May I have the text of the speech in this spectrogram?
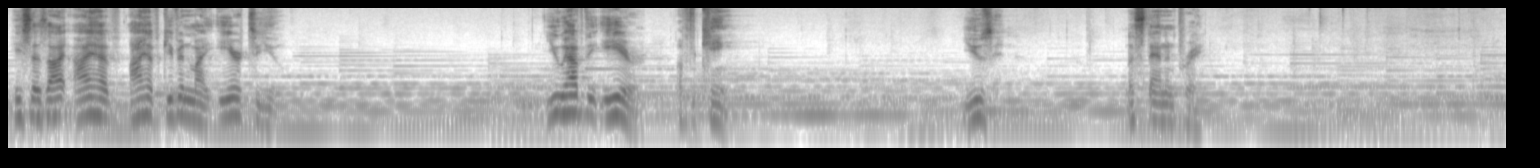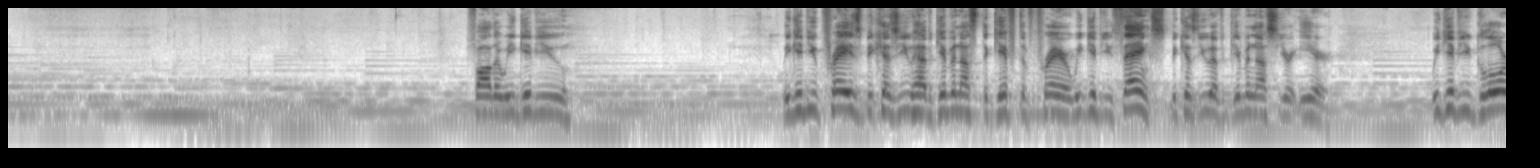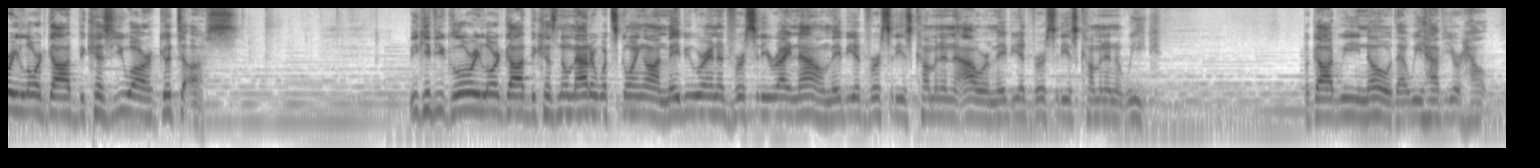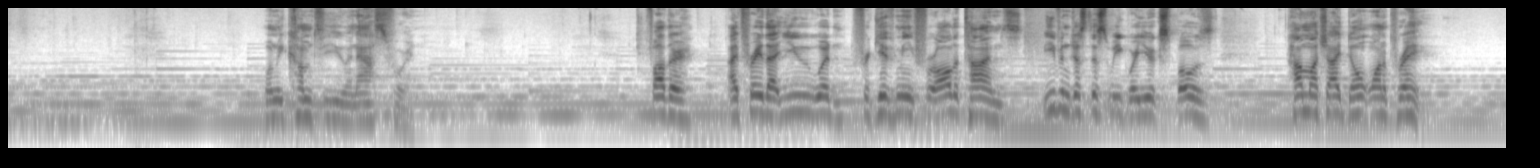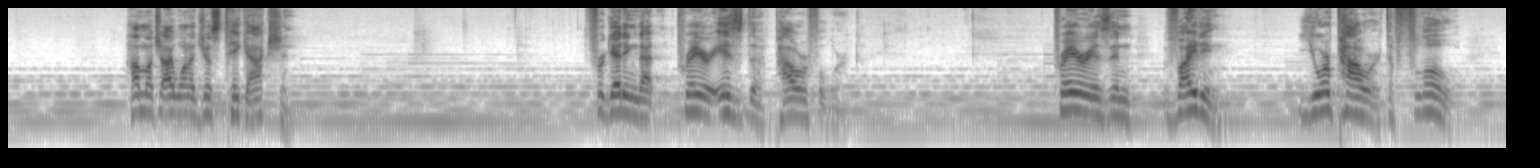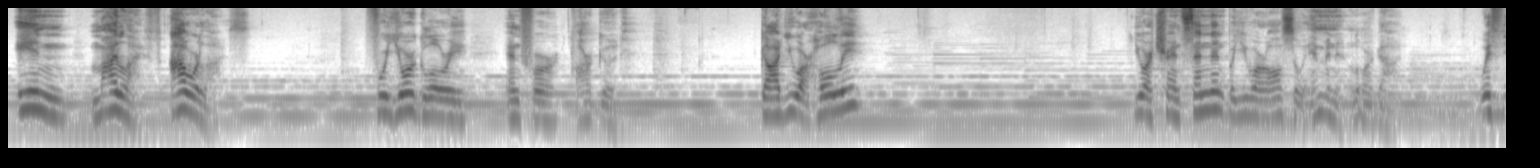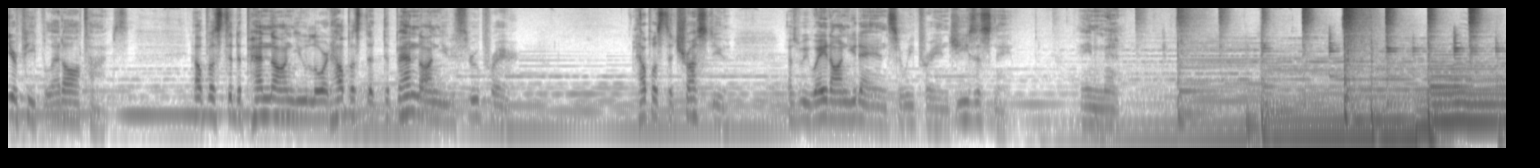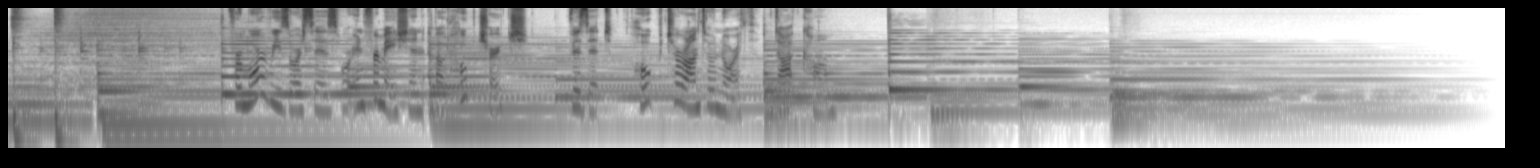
He says, I, I, have, I have given my ear to you. You have the ear of the king. Use it. Let's stand and pray. Father, we give you we give you praise because you have given us the gift of prayer. We give you thanks because you have given us your ear. We give you glory, Lord God, because you are good to us. We give you glory, Lord God, because no matter what's going on, maybe we're in adversity right now, maybe adversity is coming in an hour, maybe adversity is coming in a week. But God, we know that we have your help when we come to you and ask for it. Father, I pray that you would forgive me for all the times, even just this week, where you exposed how much I don't want to pray, how much I want to just take action. Forgetting that prayer is the powerful work. Prayer is inviting your power to flow in my life, our lives, for your glory and for our good. God, you are holy. You are transcendent, but you are also immanent, Lord God, with your people at all times. Help us to depend on you, Lord. Help us to depend on you through prayer. Help us to trust you as we wait on you to answer, we pray in Jesus' name. Amen. For more resources or information about Hope Church, visit hopetorontonorth.com.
